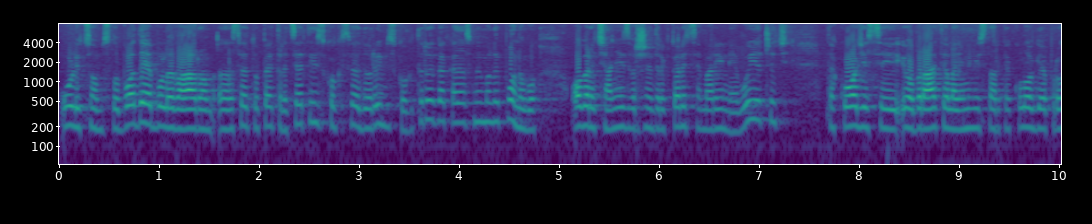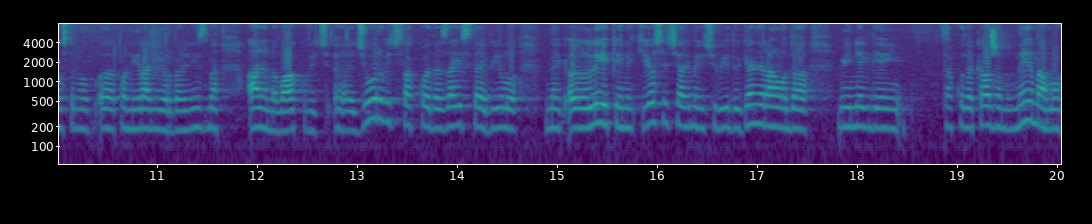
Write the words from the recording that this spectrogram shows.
ulicom Slobode, bulevarom e, E, Sveto Petra Cetinskog, sve do Rimskog trga, kada smo imali ponovo obraćanje izvršene direktorice Marine Vuječić. Također se i obratila i ministarka ekologije, prostornog e, planiranja i urbanizma Ana Novaković-Đurović, e, tako da zaista je bilo lijep je neki osjećaj, imajući u vidu generalno da mi negdje, tako da kažem, nemamo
